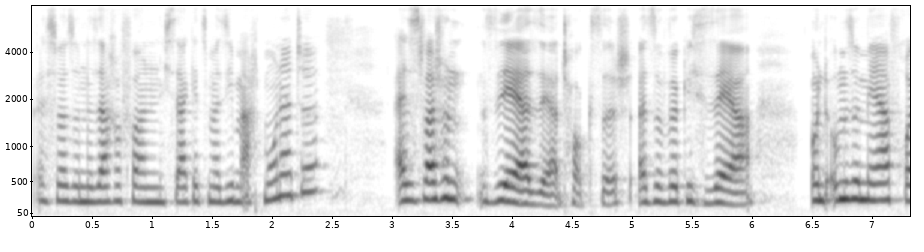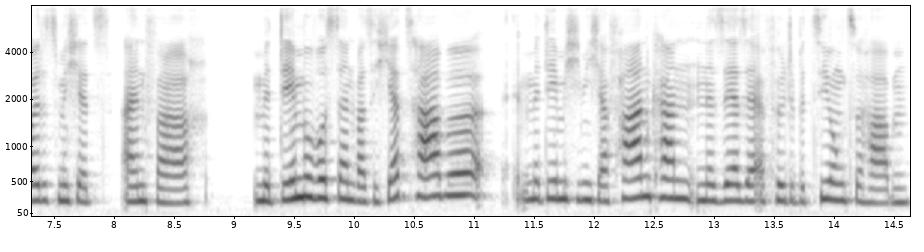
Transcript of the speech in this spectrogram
es war so eine Sache von, ich sage jetzt mal sieben, acht Monate. Also es war schon sehr, sehr toxisch, also wirklich sehr. Und umso mehr freut es mich jetzt einfach mit dem Bewusstsein, was ich jetzt habe, mit dem ich mich erfahren kann, eine sehr, sehr erfüllte Beziehung zu haben.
